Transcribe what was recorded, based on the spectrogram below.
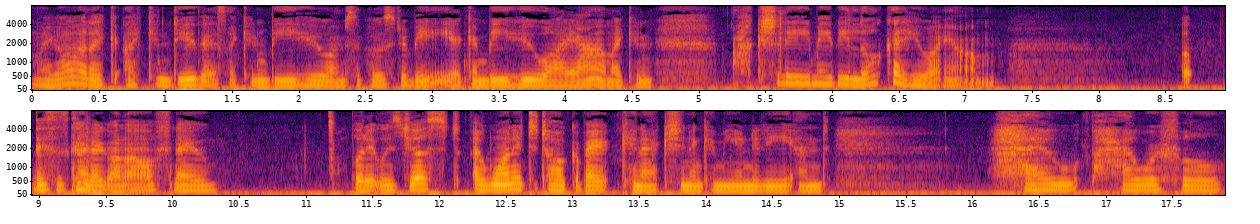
my god, I, I can do this. I can be who I'm supposed to be. I can be who I am. I can actually maybe look at who I am. Uh, this has kind of gone off now, but it was just I wanted to talk about connection and community and how powerful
